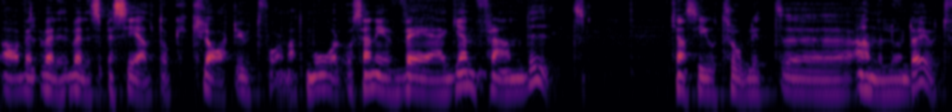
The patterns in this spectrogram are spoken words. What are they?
ja, väldigt, väldigt speciellt och klart utformat mål. Och sen är vägen fram dit kan se otroligt eh, annorlunda ut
